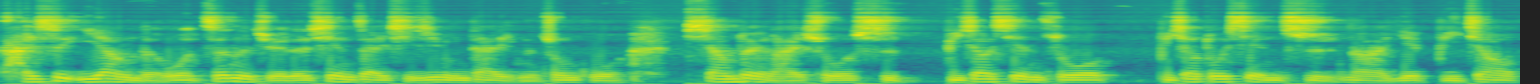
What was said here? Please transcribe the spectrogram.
还是一样的。我真的觉得，现在习近平带领的中国相对来说是比较现缩。比较多限制，那也比较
